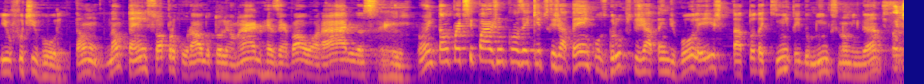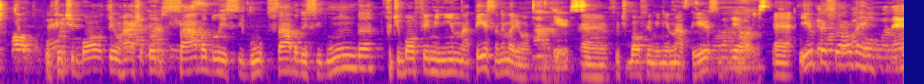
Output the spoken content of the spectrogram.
e o futebol. Então, não tem, só procurar o Dr. Leonardo, reservar o horário, assim, ou então participar junto com as equipes que já tem, com os grupos que já tem de vôlei, está toda quinta e domingo, se não me engano. De futebol também, O futebol tem o racha todo sábado e, segu sábado e segunda. Futebol feminino na terça, né, Marion? Na terça. É, futebol feminino na terça. 9 horas. É, e o pessoal vem. boa, né?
